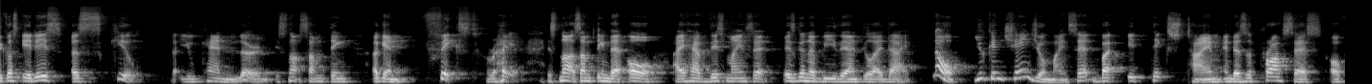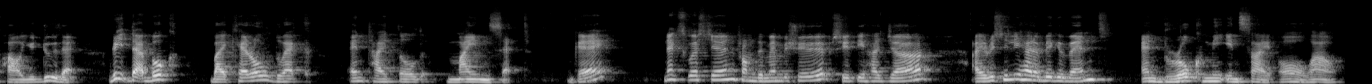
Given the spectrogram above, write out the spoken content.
because it is a skill that you can learn. It's not something again fixed, right? It's not something that oh I have this mindset. It's gonna be there until I die. No, you can change your mindset, but it takes time and there's a process of how you do that. Read that book by Carol Dweck entitled Mindset. Okay. Next question from the membership, Siti Hajar. I recently had a big event and broke me inside. Oh, wow.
